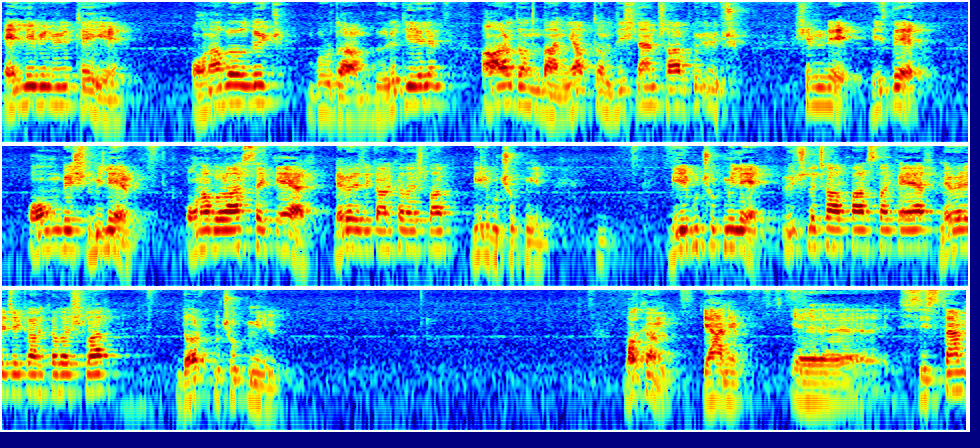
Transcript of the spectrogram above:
50.000 üniteyi 10'a böldük. Burada bölü diyelim. Ardından yaptığımız işlem çarpı 3. Şimdi bizde 15 milim 10'a bölersek eğer ne verecek arkadaşlar? 1,5 mil. 1,5 mili 3 ile çarparsak eğer ne verecek arkadaşlar? 4,5 mil. Bakın yani eee, sistem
